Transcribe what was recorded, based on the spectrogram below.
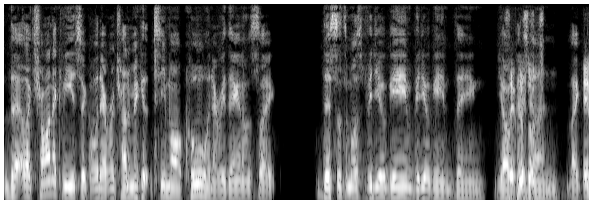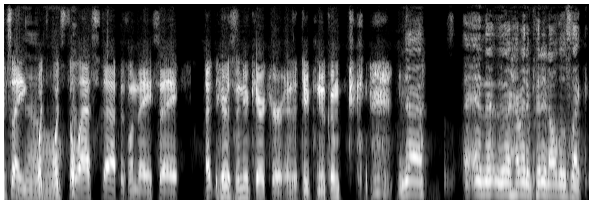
the electronic music or whatever, trying to make it seem all cool and everything, and I was like, this is the most video game, video game thing y'all Like, could have done. Like, It's like, no. what, what's the last step? Is when they say, "Here's the new character," and the Duke Nukem. Yeah. And then they're having to put in all those like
